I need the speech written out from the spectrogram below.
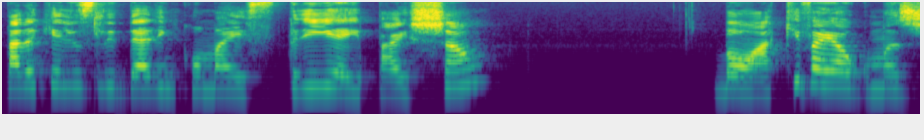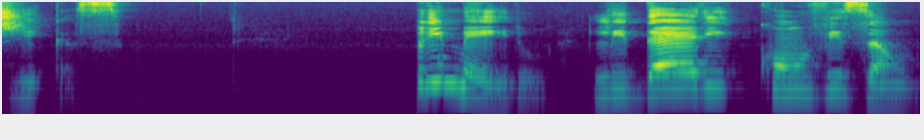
para que eles liderem com maestria e paixão? Bom, aqui vai algumas dicas. Primeiro, lidere com visão.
